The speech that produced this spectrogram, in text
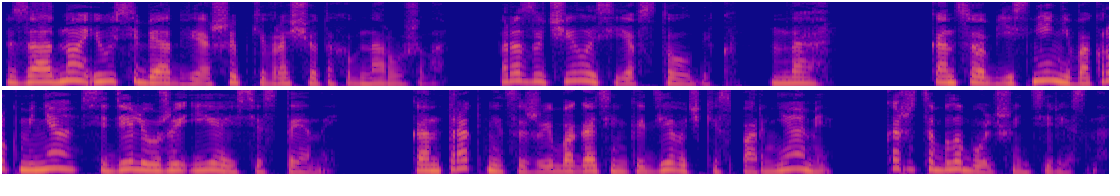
Заодно и у себя две ошибки в расчетах обнаружила. Разучилась я в столбик. Да. К концу объяснений вокруг меня сидели уже и Айси с Теной. Контрактницы же и богатенькой девочки с парнями, кажется, было больше интересно.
